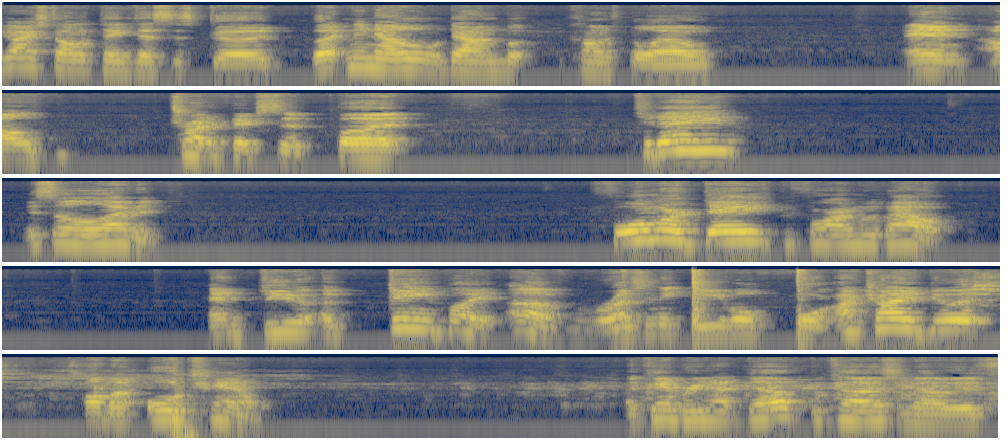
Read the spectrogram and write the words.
You guys don't think this is good, let me know down comments below, and I'll try to fix it. But today is the 11th. Four more days before I move out and do a gameplay of Resident Evil 4. I try to do it on my old channel. I can't bring that up because, you know, it's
